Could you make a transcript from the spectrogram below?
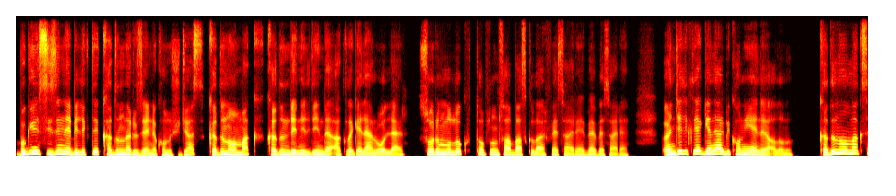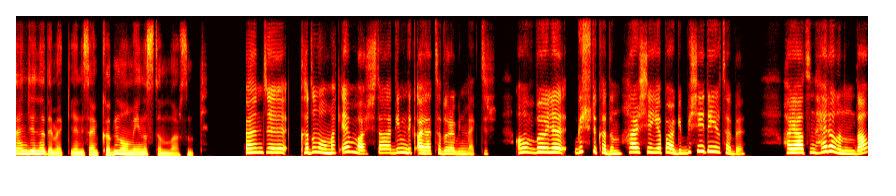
Bugün sizinle birlikte kadınlar üzerine konuşacağız. Kadın olmak, kadın denildiğinde akla gelen roller, sorumluluk, toplumsal baskılar vesaire ve vesaire. Öncelikle genel bir konuyu ele alalım. Kadın olmak sence ne demek? Yani sen kadın olmayı nasıl tanımlarsın? Bence kadın olmak en başta dimdik ayakta durabilmektir. Ama böyle güçlü kadın her şeyi yapar gibi bir şey değil tabii. Hayatın her alanında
